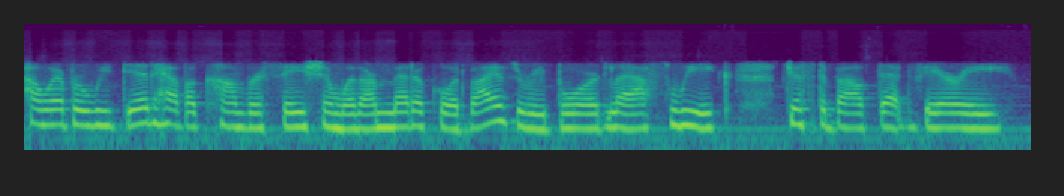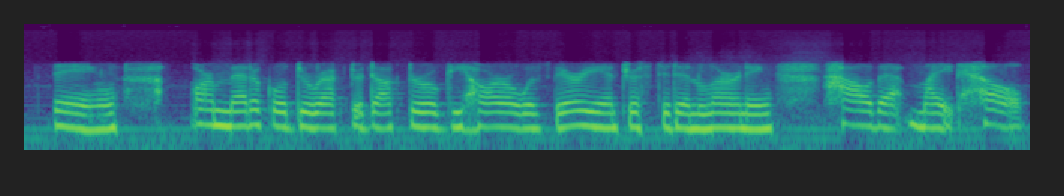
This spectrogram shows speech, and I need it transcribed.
However, we did have a conversation with our medical advisory board last week just about that very thing. Our medical director, Dr. Ogihara, was very interested in learning how that might help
